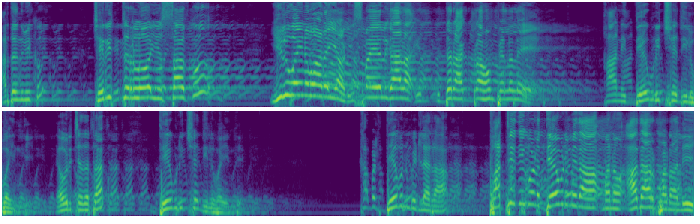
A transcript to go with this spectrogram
అర్థమైంది మీకు? చరిత్రలో ఇస్సాకు విలువైన వాడయ్యాడు. ఇస్మాయిల్ గాల ఇద్దరు అగ్రహం పిల్లలే. కానీ దేవుడిచ్చేది విలువైంది ఎవరిచ్చేదట? దేవుడిచ్చేది ఇలువైంది. కాబట్టి దేవుని బిడ్డలారా ప్రతిది కూడా దేవుడి మీద మనం ఆధారపడాలి.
